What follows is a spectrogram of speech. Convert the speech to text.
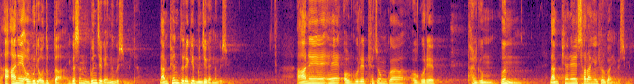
아, 아내의 얼굴이 어둡다. 이것은 문제가 있는 것입니다. 남편들에게 문제가 있는 것입니다. 아내의 얼굴의 표정과 얼굴의 밝음은 남편의 사랑의 결과인 것입니다.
